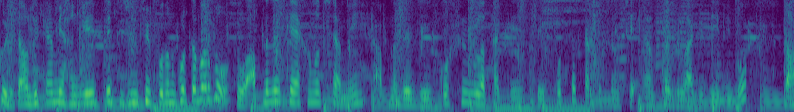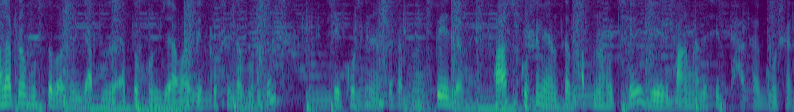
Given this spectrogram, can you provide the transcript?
করি তাহলে কি আমি হাঙ্গেরিতে টিউশন ফি প্রদান করতে পারব? সো আপনাদেরকে এখন হচ্ছে আমি আপনাদের যে কোশ্চেনগুলো থাকে সেই প্রত্যেকটা কোশ্চেন হচ্ছে অ্যান্সারগুলো আগে দিয়ে নিব। তাহলে আপনারা বুঝতে পারবেন যে আপনারা এতক্ষণ যে আমার যে কোশ্চেনটা করছেন সেই কোশ্চেন অ্যান্সারটা আপনারা পেয়ে যাবেন। ফার্স্ট কোশ্চেন অ্যান্সার আপনার হচ্ছে যে বাংলাদেশের ঢাকা, গুলশান,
